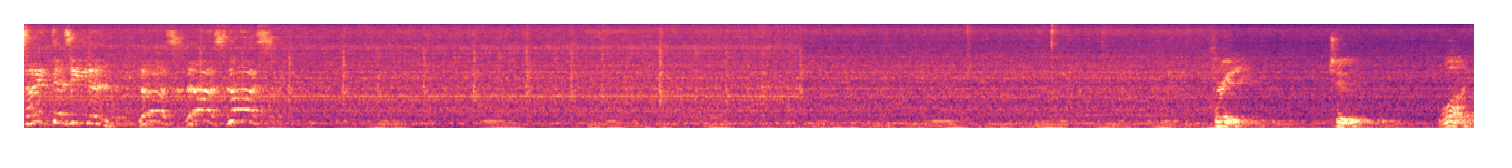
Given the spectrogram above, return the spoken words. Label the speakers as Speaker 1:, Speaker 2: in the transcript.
Speaker 1: Zeigt es ihnen! Los, los, los!
Speaker 2: Three, two, one.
